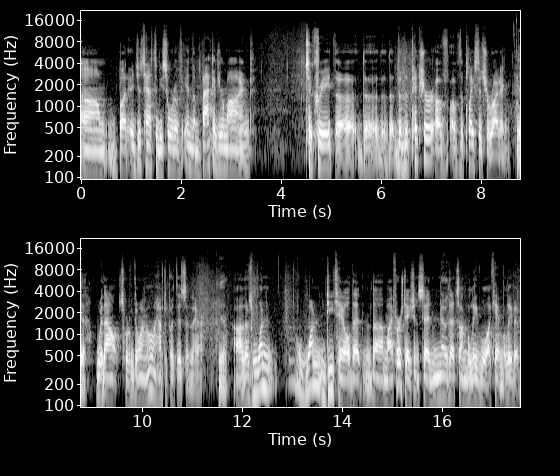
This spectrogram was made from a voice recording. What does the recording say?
Um, but it just has to be sort of in the back of your mind to create the the, the, the, the picture of, of the place that you're writing Yeah. without sort of going, oh, I have to put this in there. Yeah. Uh, there's one one detail that uh, my first agent said, no, that's unbelievable. I can't believe it.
